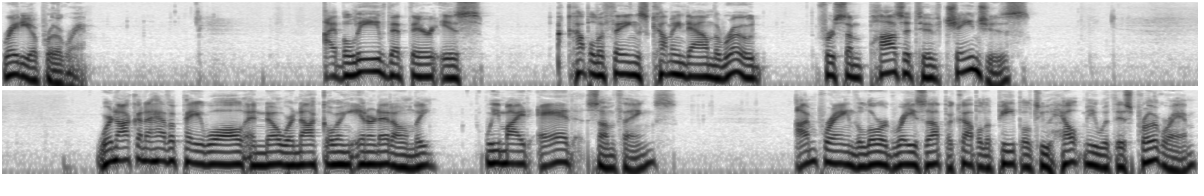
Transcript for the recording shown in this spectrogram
radio program. I believe that there is a couple of things coming down the road for some positive changes. We're not going to have a paywall, and no, we're not going internet only. We might add some things. I'm praying the Lord raise up a couple of people to help me with this program.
